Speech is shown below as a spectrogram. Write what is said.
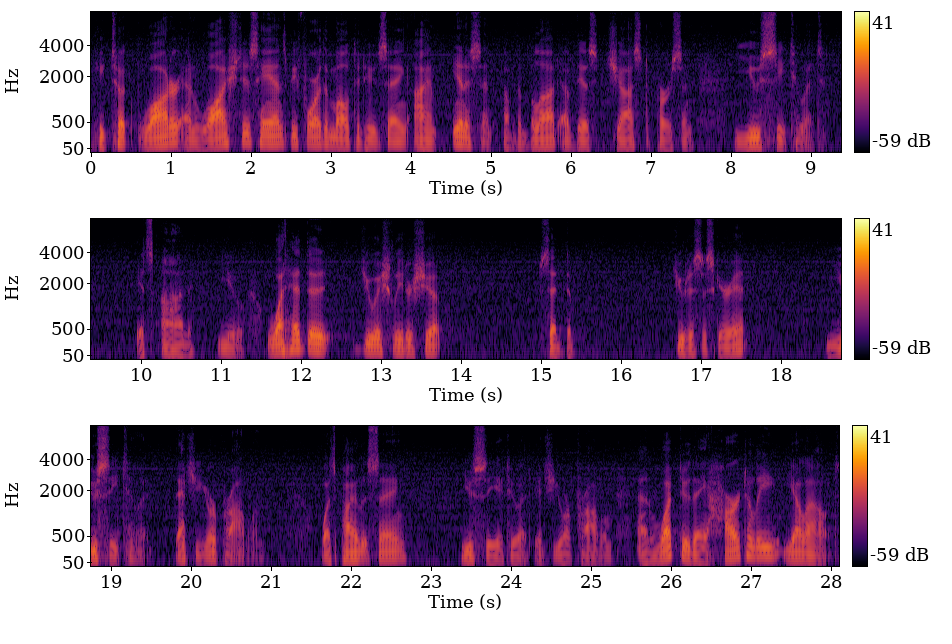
he took water and washed his hands before the multitude, saying, I am innocent of the blood of this just person. You see to it. It's on you. What had the Jewish leadership said to Judas Iscariot? You see to it. That's your problem. What's Pilate saying? you see to it. It's your problem. And what do they heartily yell out?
